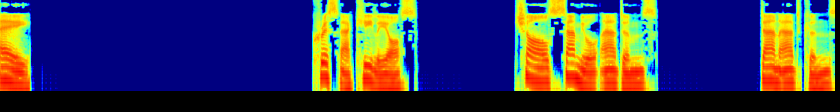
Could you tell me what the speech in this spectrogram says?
A Chris Achilleos Charles Samuel Addams Dan Adkins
